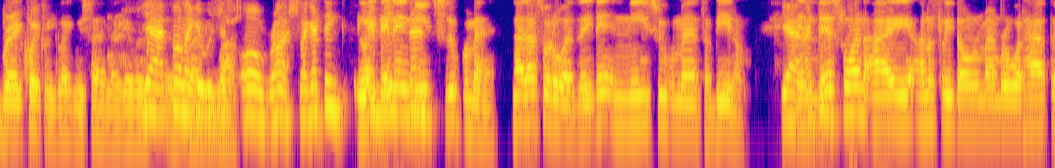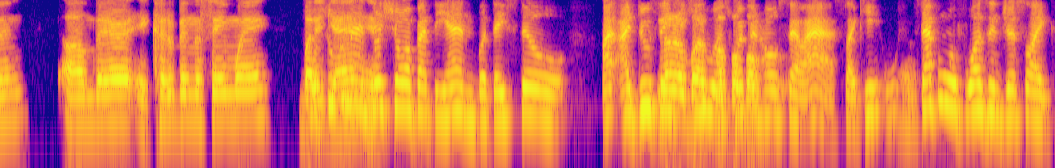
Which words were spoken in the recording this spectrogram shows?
very quickly, like we said, like it was. yeah, I felt like it was just all rushed. Like I think like it they didn't need. Superman. No, that's what it was. They didn't need Superman to beat him. yeah, In think, this one, I honestly don't remember what happened. Um, there it could have been the same way, but well, again, Superman it- did show up at the end, but they still. I, I do think No, no, that he was but- but- whipping but- wholesale ass. Like he Steppenwolf wasn't just like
